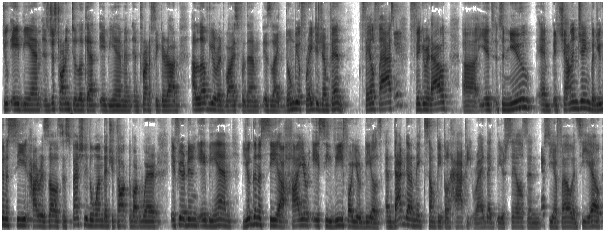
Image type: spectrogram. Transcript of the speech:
to ABM, is just starting to look at ABM and, and trying to figure out, I love your advice for them is like, don't be afraid to jump in fail fast, figure it out. Uh, it's, it's a new and it's challenging, but you're going to see high results, especially the one that you talked about, where if you're doing ABM, you're going to see a higher ACV for your deals. And that got to make some people happy, right? Like your sales and CFO and CEO.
